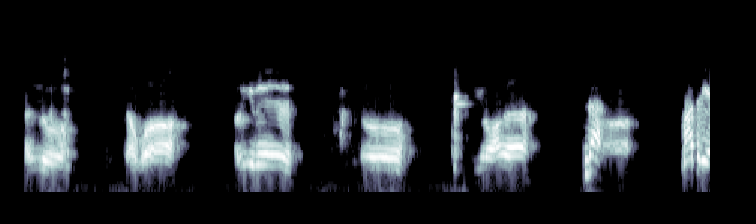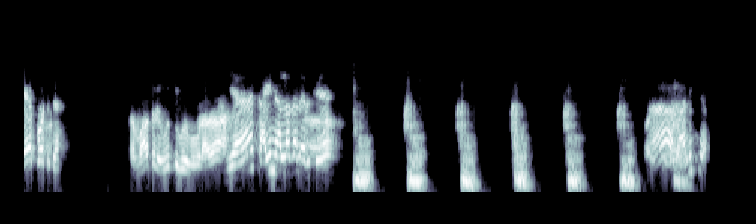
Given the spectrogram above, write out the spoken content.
ஐயோ அப்பா. அடிக்குது ஐயோ. சீக்கிரம் வாங்க. இந்தா. மாத்திரைய போட்டுக்க. மாத்திரை ஊத்தி கொடுக்க கூடாதா? ஏன்? கை நல்லா தானே இருக்கு வலிக்கும்.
